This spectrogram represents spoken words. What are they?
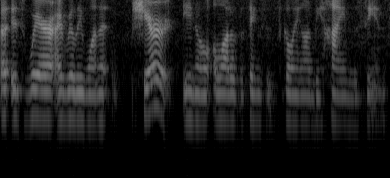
uh, is where I really want to share, you know, a lot of the things that's going on behind the scenes.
